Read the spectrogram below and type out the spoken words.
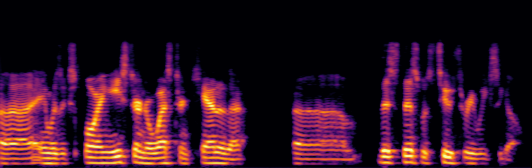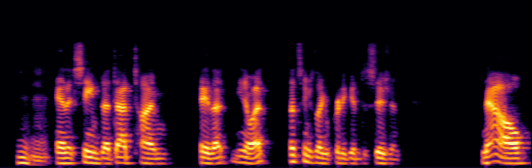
uh, and was exploring Eastern or Western Canada. Um, this this was two three weeks ago, mm-hmm. and it seemed at that time, hey, that you know what that seems like a pretty good decision. Now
